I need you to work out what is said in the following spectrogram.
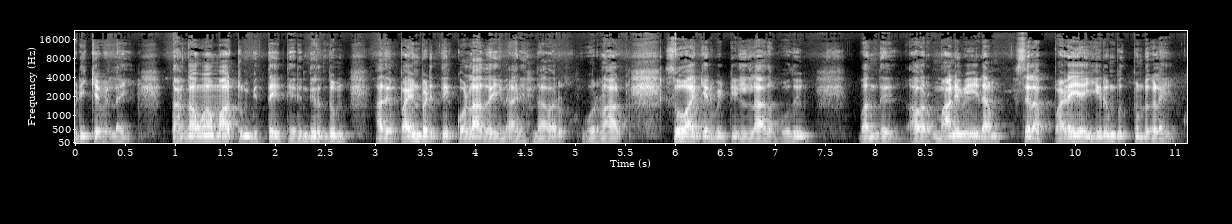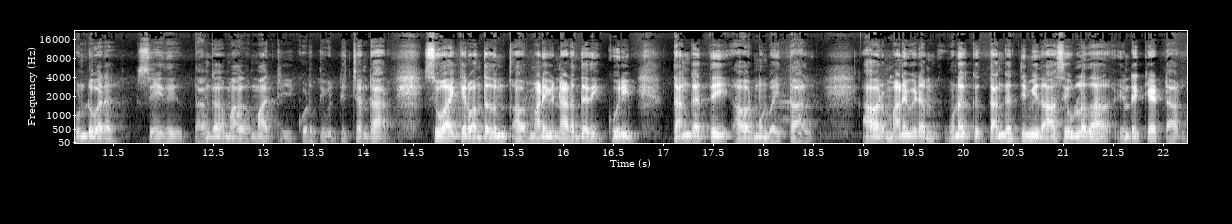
பிடிக்கவில்லை. தங்கமாக மாற்றும் வித்தை தெரிந்திருந்தும் அதை பயன்படுத்தி கொள்ளாதை அறிந்த அவர் ஒரு நாள் சிவாக்கியர் வீட்டில் இல்லாத போது வந்து அவர் மனைவியிடம் சில பழைய இரும்பு துண்டுகளை கொண்டு வர செய்து தங்கமாக மாற்றி கொடுத்துவிட்டு சென்றார். சிவாக்கியர் வந்ததும் அவர் மனைவி நடந்ததை கூறி தங்கத்தை அவர் முன் வைத்தாள். அவர் மனைவிடம் உனக்கு தங்கத்தின் மீது ஆசை உள்ளதா? என்று கேட்டாள்.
